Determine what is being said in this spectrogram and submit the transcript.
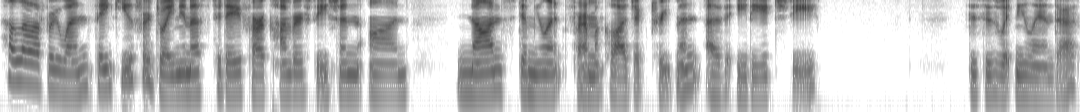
Hello, everyone. Thank you for joining us today for our conversation on non stimulant pharmacologic treatment of ADHD. This is Whitney Landa.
